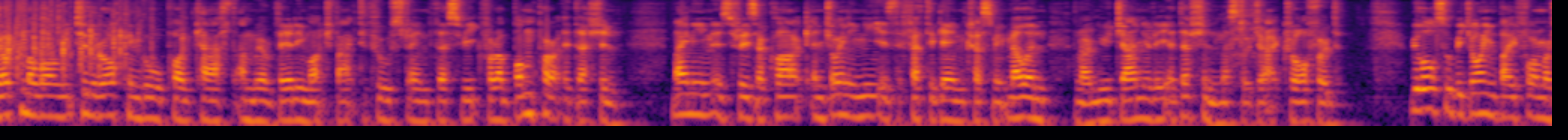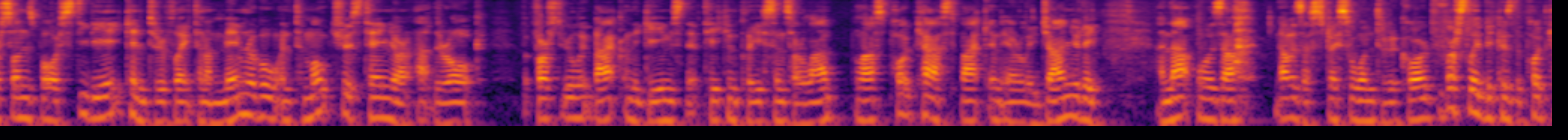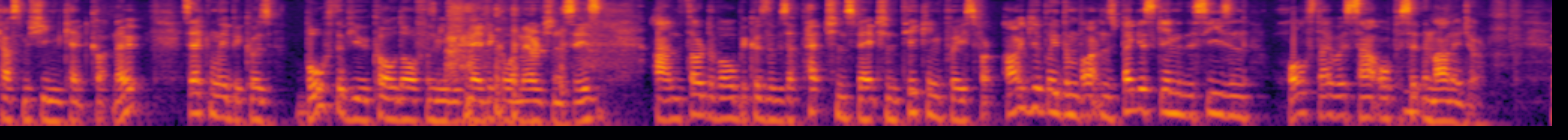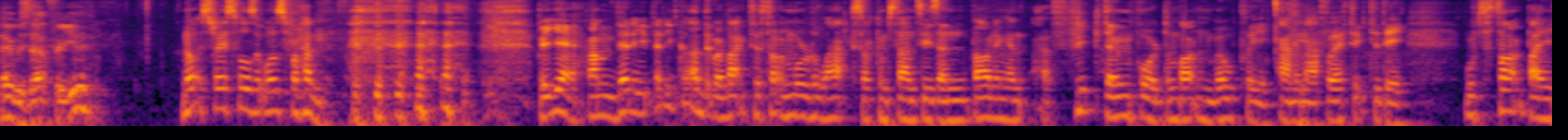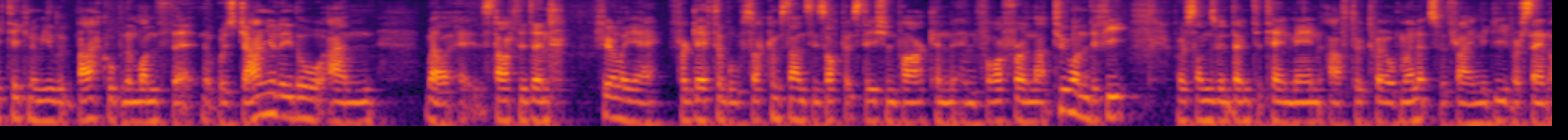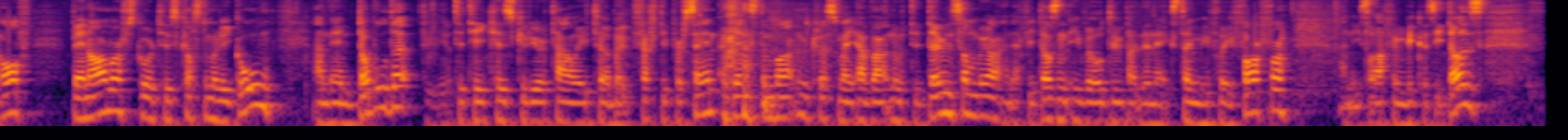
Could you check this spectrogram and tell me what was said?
Welcome along to the Rock and Goal podcast, and we're very much back to full strength this week for a bumper edition. My name is Fraser Clark, and joining me is the fit again Chris McMillan and our new January edition, Mr. Jack Crawford. We'll also be joined by former Sons boss Stevie Aitken to reflect on a memorable and tumultuous tenure at the Rock. But first, we'll look back on the games that have taken place since our last podcast back in early January and that was a that was a stressful one to record. Firstly, because the podcast machine kept cutting out. Secondly, because both of you called off on me with medical emergencies, and third of all, because there was a pitch inspection taking place for arguably Dumbarton's biggest game of the season, whilst I was sat opposite the manager. How was that for you? Not as stressful as it was for him. but yeah, I'm very, very glad that we're back to sort of more relaxed circumstances and barring an, a freak downpour, Dumbarton will play and an Athletic today. We'll start by taking a wee look back over the month that, that was January, though, and well, it started in fairly uh, forgettable circumstances up at Station Park in, in Forfar in that 2 1 defeat, where Sons went down to 10 men after 12 minutes with Ryan McGeever sent off. Ben Armour scored his customary goal and then doubled it yep. to take his career tally to about 50% against Dumbarton. Chris might have that noted down somewhere, and if he doesn't, he will do by the next time we play Forfar. And he's laughing because he does.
